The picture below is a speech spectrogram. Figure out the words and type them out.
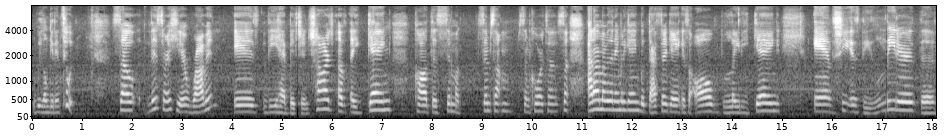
we gonna get into it. So this right here, Robin is the head bitch in charge of a gang called the Sim Sim something Sim Corta. So I don't remember the name of the gang, but that's their gang. It's an all lady gang. And she is the leader, the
